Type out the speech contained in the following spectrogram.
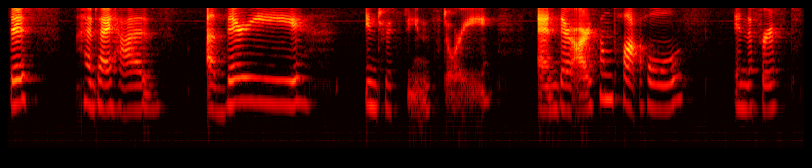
this hentai has a very interesting story, and there are some plot holes in the first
